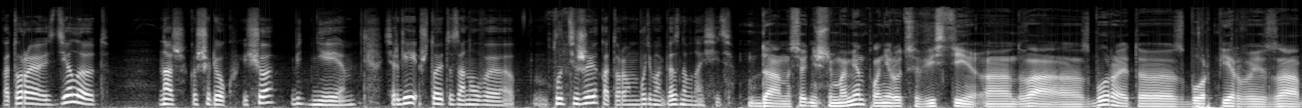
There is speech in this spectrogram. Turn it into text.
которые сделают наш кошелек еще беднее. Сергей, что это за новые платежи, которые мы будем обязаны вносить? Да, на сегодняшний момент планируется ввести э, два сбора. Это сбор первый за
